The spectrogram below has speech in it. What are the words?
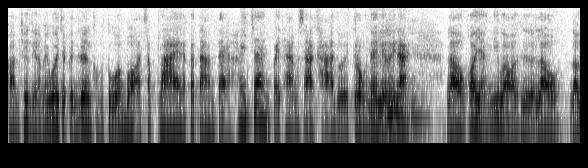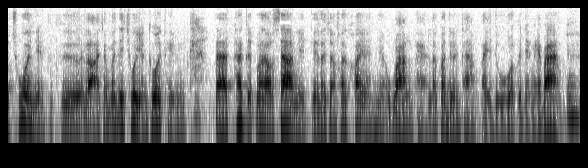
ความช่วยเหลือไม่ว่าจะเป็นเรื่องของตัวบอร์ดสป라이แล้วก็ตามแต่ให้แจ้งไปทางสาขาโดยตรงได้เลยนะ เราก็อย่างที่บอกก็คือเราเราช่วยเนี่ยก็คือเราอาจจะไม่ได้ช่วยอย่างทั่วถึง ค่ะ แต่ถ้าเกิดว่าเราทราบเนี่ยเดี๋ยวเราจะค่อยๆเนี่ยวางแผนแล้วก็เดินทางไปดูว่าเป็นยังไงบ้าง อืม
